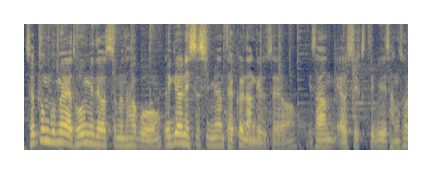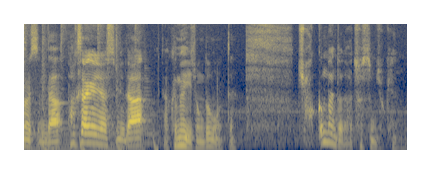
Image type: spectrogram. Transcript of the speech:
제품 구매에 도움이 되었으면 하고 의견 있으시면 댓글 남겨주세요. 이상 에어식스TV 장선호였습니다. 박상현이었습니다. 자, 금액 이 정도면 어때? 조금만 더 낮췄으면 좋겠는데.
